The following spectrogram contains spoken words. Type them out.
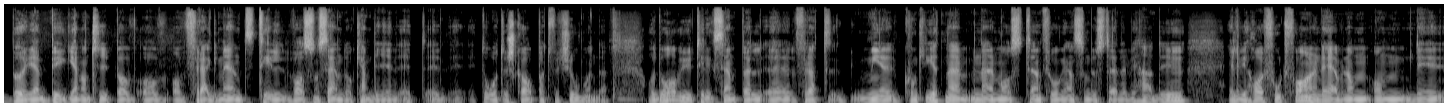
börja bygga någon typ av, av, av, fragment till vad som sen då kan bli ett, ett, ett återskapat förtroende. Och då har vi ju till exempel, eh, för att mer konkret närma oss den frågan som du ställer, vi hade ju, eller vi har fortfarande, även om, om det är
